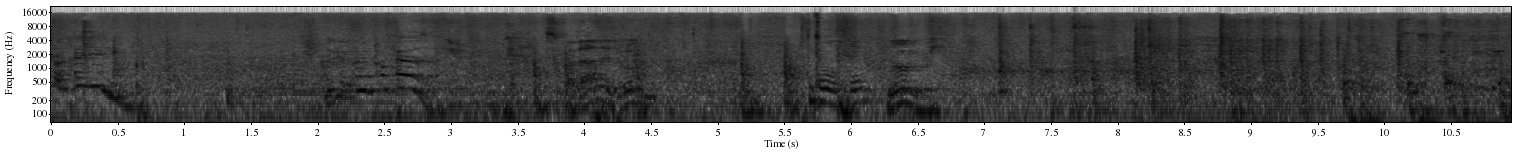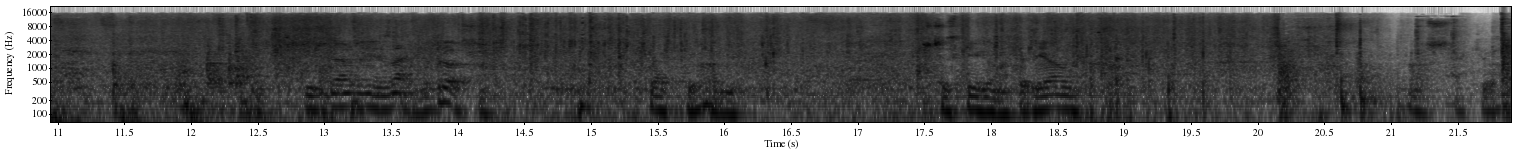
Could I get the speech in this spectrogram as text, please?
trochę inny. Mogę wam pokazać. Składany, długi. Długi. Długi. Myślałem, że nie znajdę. Proszę. Taki ładny. Z czeskiego materiału. Proszę, jaki ładny.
